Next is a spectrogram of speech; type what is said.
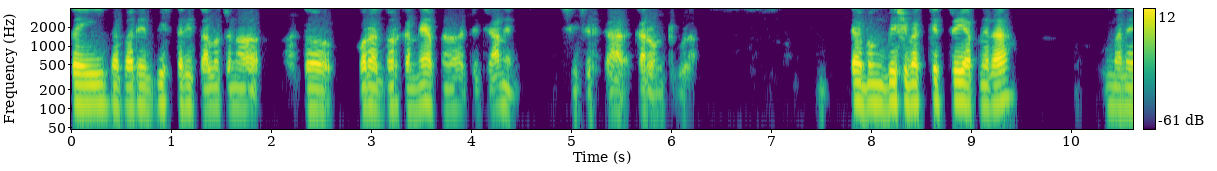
তো এই ব্যাপারে বিস্তারিত আলোচনা হয়তো করার দরকার নেই, আপনারা হয়তো জানেন সিসের কারণগুলা। এবং বেশিরভাগ ক্ষেত্রেই আপনারা মানে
